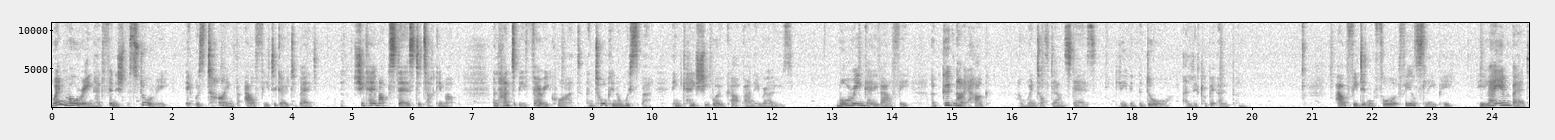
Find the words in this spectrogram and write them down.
When Maureen had finished the story, it was time for Alfie to go to bed. She came upstairs to tuck him up and had to be very quiet and talk in a whisper in case she woke up Annie Rose. Maureen gave Alfie a good night hug and went off downstairs, leaving the door a little bit open. Alfie didn't feel sleepy. He lay in bed,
